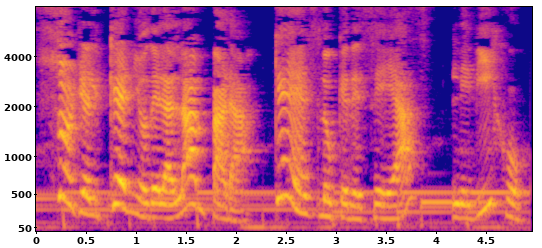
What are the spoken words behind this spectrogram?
Soy el genio de la lámpara, ¿Qué es lo que deseas? le dijo.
